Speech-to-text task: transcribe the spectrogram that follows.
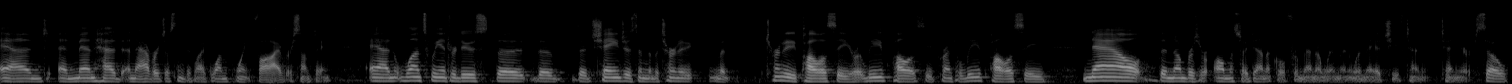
and, and men had an average of something like 1.5 or something. And once we introduced the, the, the changes in the maternity, maternity policy or leave policy, parental leave policy, now the numbers are almost identical for men and women when they achieve ten tenure. So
